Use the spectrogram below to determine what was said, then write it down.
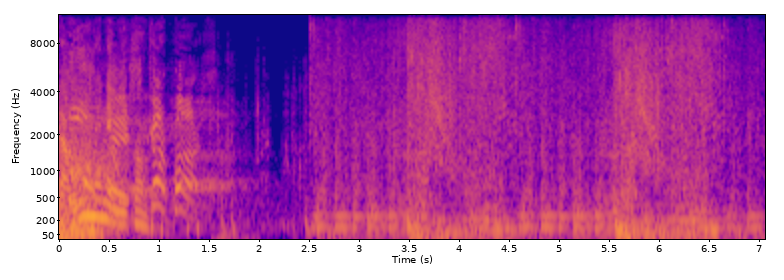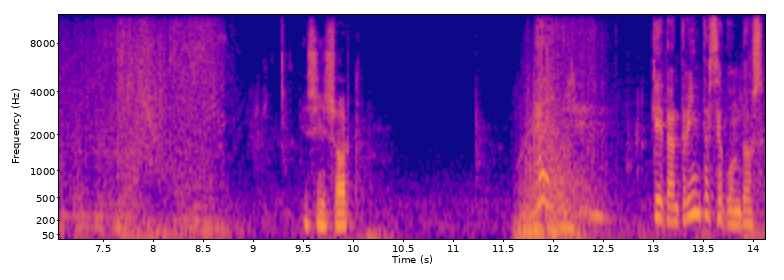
Queda un enemigo. He's in short. Quedan 30 segundos.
